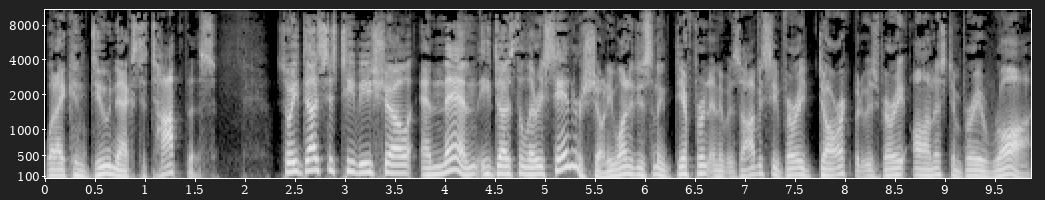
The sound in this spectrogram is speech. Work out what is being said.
what I can do next to top this. So he does his TV show and then he does the Larry Sanders show and he wanted to do something different and it was obviously very dark, but it was very honest and very raw.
